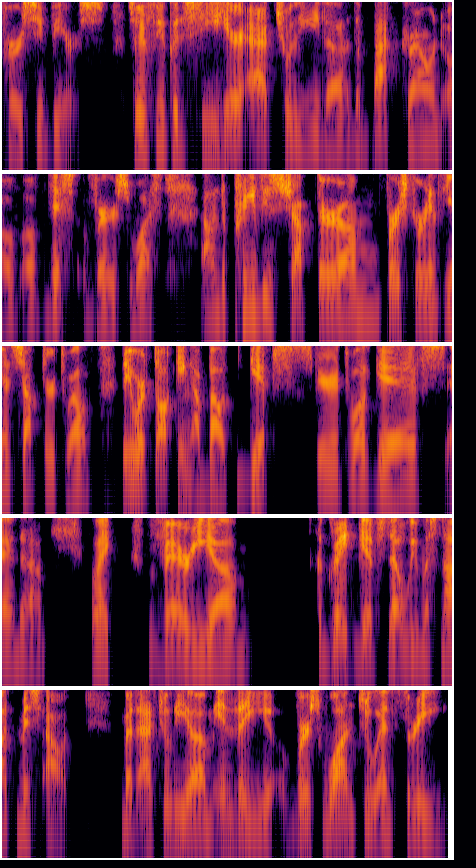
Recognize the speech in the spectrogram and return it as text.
perseveres. So if you could see here, actually the, the background of, of this verse was on the previous chapter, um, First Corinthians chapter 12, they were talking about gifts, spiritual gifts, and uh, like very um, great gifts that we must not miss out. But actually, um, in the verse 1, 2, and 3,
